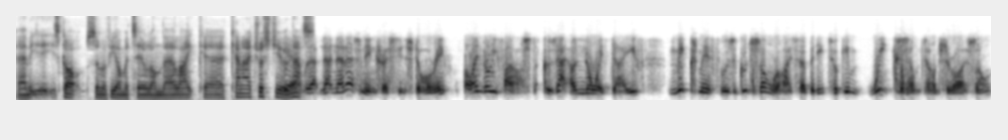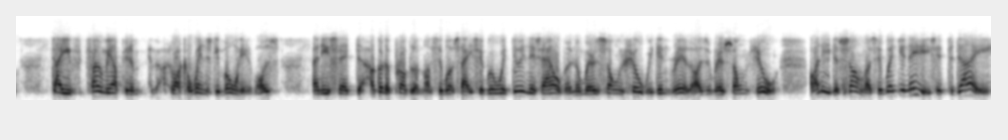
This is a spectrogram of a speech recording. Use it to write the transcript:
Um, it, has got some of your material on there, like uh, "Can I Trust You?" Yeah, and that's that, that, now that's an interesting story. I'm very fast because that annoyed Dave. Mick Smith was a good songwriter, but it took him weeks sometimes to write a song. Dave phoned me up in a, like a Wednesday morning it was, and he said, I've got a problem. I said, what's that? He said, well, we're doing this album and we're a song short. We didn't realise that we're a song short. I need a song. I said, when do you need it? He said, today.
